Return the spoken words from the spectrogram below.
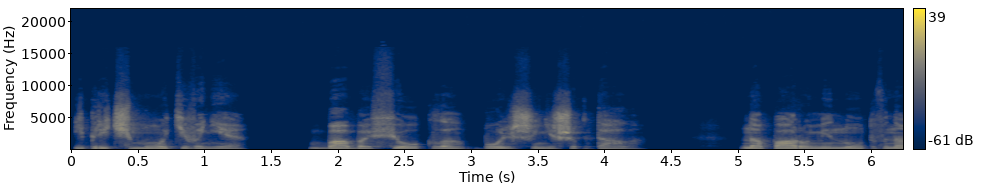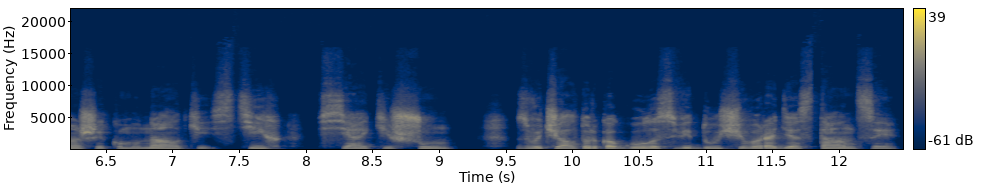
и причмокивание. Баба Фёкла больше не шептала. На пару минут в нашей коммуналке стих всякий шум. Звучал только голос ведущего радиостанции,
